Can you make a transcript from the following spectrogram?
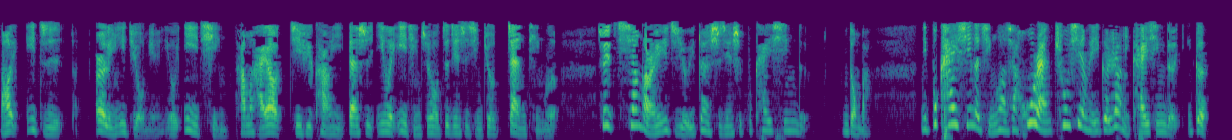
然后一直二零一九年有疫情，他们还要继续抗议，但是因为疫情之后这件事情就暂停了，所以香港人一直有一段时间是不开心的，你懂吧？你不开心的情况下，忽然出现了一个让你开心的一个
